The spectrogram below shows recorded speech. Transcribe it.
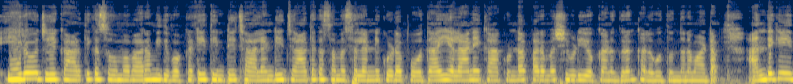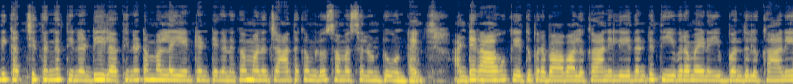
ఈ రోజే కార్తీక సోమవారం ఇది ఒక్కటి తింటే చాలండి. జాతక సమస్యలన్నీ కూడా పోతాయి. అలానే కాకుండా పరమశివుడి యొక్క అనుగ్రహం కలుగుతుందనమాట అందుకే ఇది ఖచ్చితంగా తినండి. ఇలా తినటం వల్ల ఏంటంటే గనక మన జాతకంలో సమస్యలు ఉంటూ ఉంటాయి. అంటే రాహుకేతు ప్రభావాలు కానీ లేదంటే తీవ్రమైన ఇబ్బందులు కానీ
